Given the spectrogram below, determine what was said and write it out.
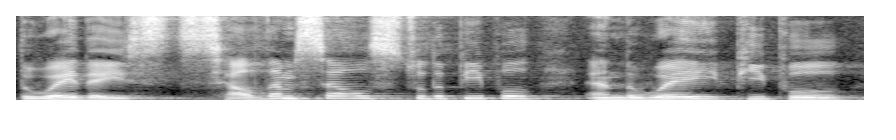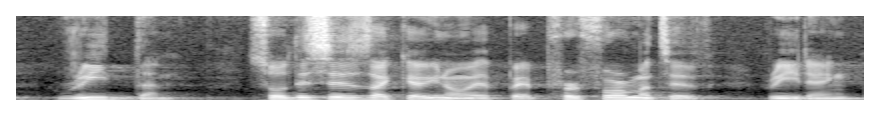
the way they sell themselves to the people, and the way people read them. So this is like a, you know, a, a performative reading,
